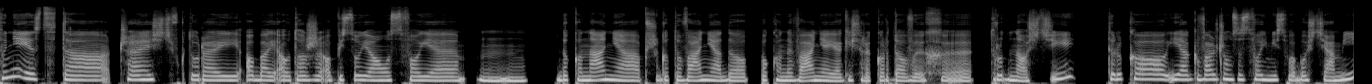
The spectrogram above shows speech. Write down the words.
to nie jest ta część, w której obaj autorzy opisują swoje mm, dokonania, przygotowania do pokonywania jakichś rekordowych y, trudności, tylko jak walczą ze swoimi słabościami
